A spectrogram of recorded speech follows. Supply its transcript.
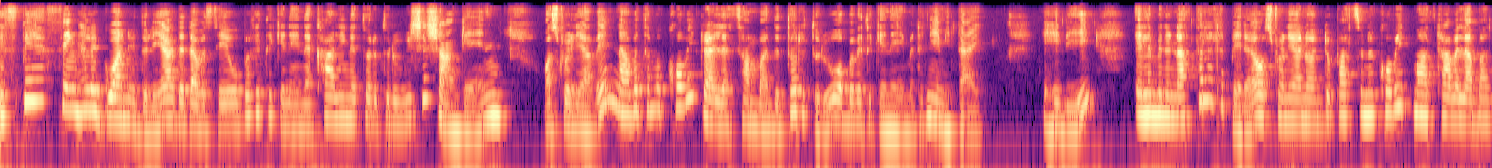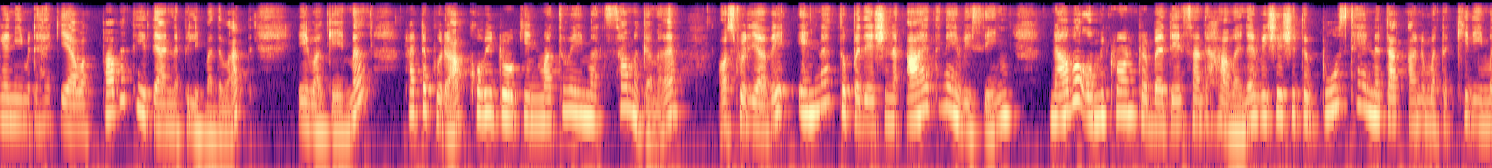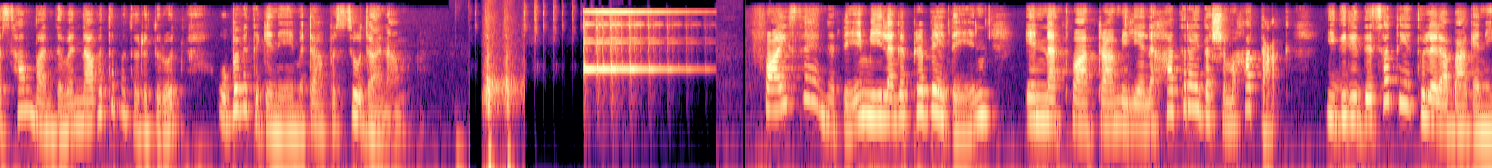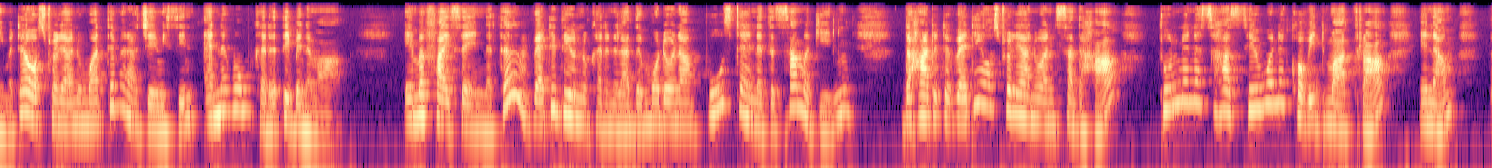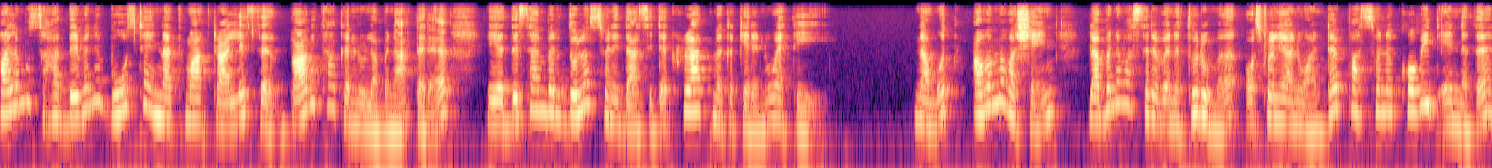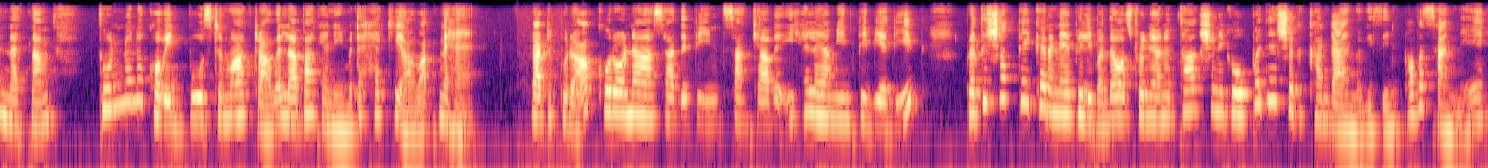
SBS Sinhala ගුවන් විදුලිය අද දවසේ ඔබ වෙත ගෙනෙන කාලින තොරතුරු විශේෂාන්ගයෙන් ඔස්ට්‍රලියාවේ නවතම කොවිඩ් රැල්ල සම්බන්ධ තොරතුරු ඔබ වෙත ගෙනීමට නියමිතයි. එහිදී එළඹෙන නත්තලට පෙර ඔස්ට්‍රලියයානුවන්ට පස්සන කොවිඩ් මාත්‍රාව ලබා ගැනීමට හැකියාවක් පවතීද යන්න පිළිබඳවත් ඒ වගේම රටපුරා කොවිඩ් රෝගීන් මතුවීමත් සමගම ඔස්ට්‍රලියාවේ එන්නත් උපදේශන ආයතනය විසින් නව ඔමික්‍රෝන් ප්‍රබදය සඳහා වන විශේෂිත බූස්ට එන්නතක් අනුමත කිරීම සම්බන්ධව නවතම තොරතුරුත් ඔබ වෙත ගැනීමට අප සූදානම්. ෆයිස එන්නතේ මීළඟ ප්‍රබේදයෙන් එන්නත් මාත්‍රා මිලියන හතරයි දශම හතක් ඉදිරි දෙසතිය තුළ ලබා ගැනීමට ඔස්ට්‍රලයානු මධ්‍යම රජය විසින් ඇනවුම් කර තිබෙනවා. එම ෆයිස එන්නත වැඩි දියුණු කරන ලද මොඩෝනා බූස්ට එන්නත සමගින් දහටට වැඩි ඔස්ට්‍රලයානුවන් සඳහා තුන්වන සහ සිව්වන කොවිඩ් මාත්‍රා එනම් පළමු සහ දෙවන බූස්ට එන්නත් මාත්‍රා ලෙස භාවිතා කරනු ලබන අතර එය දෙසැම්බර් දොළොස්වනිදා සිට ක්‍රියාත්මක කෙරෙනු ඇති. නමුත් අවම වශයෙන් ලබන වසර වන තුරුම ඔස්ට්‍රලයානුවන්ට පස්වන කොවිඩ් එන්නත නැත්නම් තුන්වන කොවිඩ් බූස්ට මාත්‍රාව ලබා ගැනීමට හැකියාවක් නැහැ. රටපුරා කොරෝනා ආසාධතීන් සංඛ්‍යාව ඉහළයමින් තිබියදීත් ප්‍රතිශක්තය කරණය පිළිබඳ ඔස්ට්‍රලයානු තාක්ෂණික උපදේශක කණ්ඩායම විසින් පවසන්නේ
